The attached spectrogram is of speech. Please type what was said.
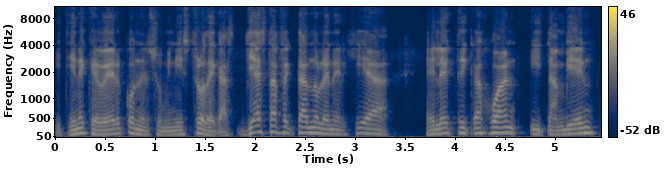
y tiene que ver con el suministro de gas. Ya está afectando la energía eléctrica, Juan, y también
